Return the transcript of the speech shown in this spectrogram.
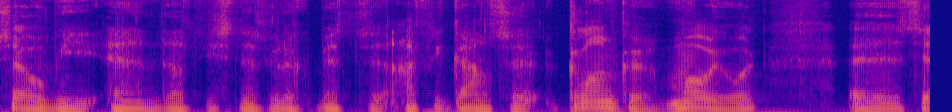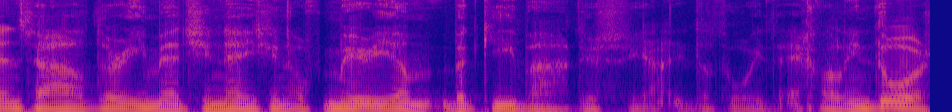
Somi. En dat is natuurlijk met Afrikaanse klanken. Mooi hoor. Uh, Sensaal, The Imagination of Miriam Bakiba. Dus ja, dat hoor je er echt wel in door.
